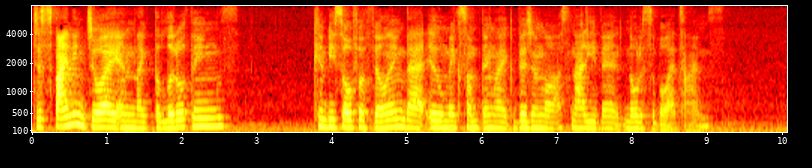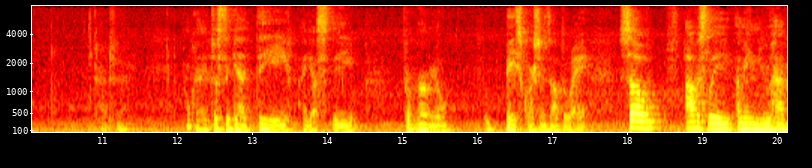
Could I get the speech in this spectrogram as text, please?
just finding joy in like the little things can be so fulfilling that it'll make something like vision loss not even noticeable at times. Gotcha. Okay, just to get the, I guess, the proverbial base questions out the way. So, obviously, I mean, you have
